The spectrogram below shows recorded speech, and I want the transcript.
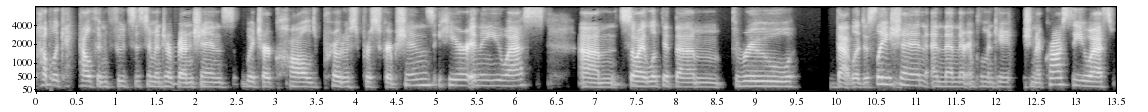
public health and food system interventions, which are called produce prescriptions here in the US. Um, so I looked at them through that legislation and then their implementation across the US,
